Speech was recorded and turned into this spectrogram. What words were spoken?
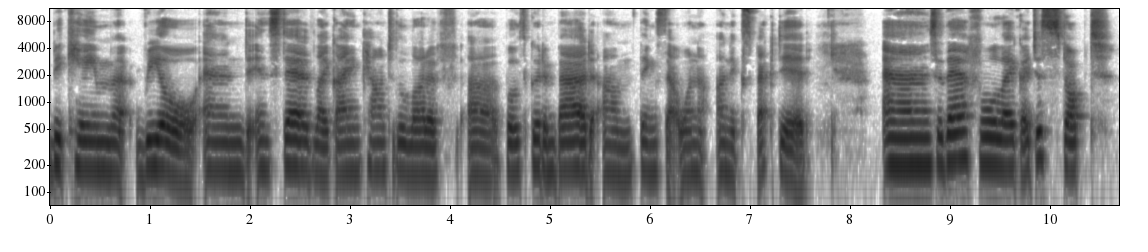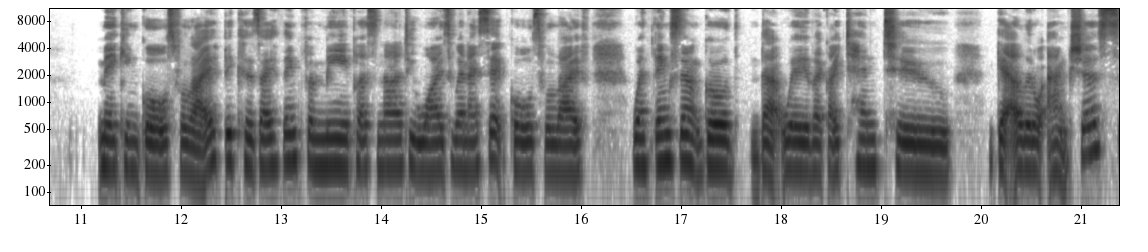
became real and instead like i encountered a lot of uh, both good and bad um, things that were unexpected. And so therefore like i just stopped making goals for life because i think for me personality wise when i set goals for life when things don't go that way like i tend to get a little anxious.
